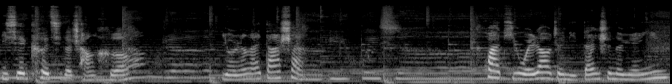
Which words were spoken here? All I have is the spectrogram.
一些客气的场合，有人来搭讪，话题围绕着你单身的原因，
